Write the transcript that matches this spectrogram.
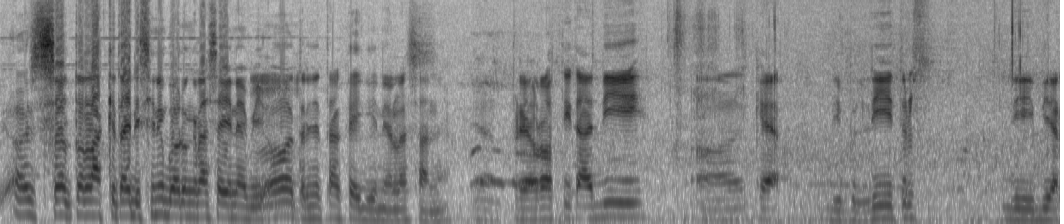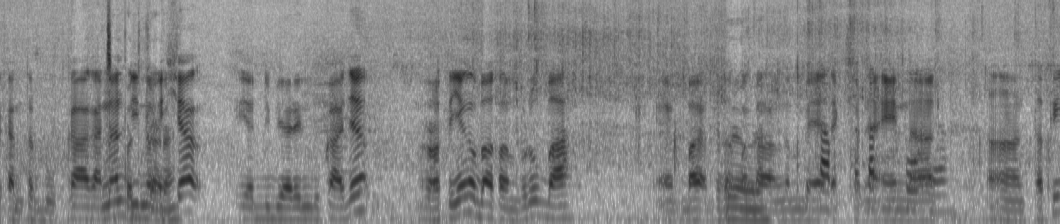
eh, setelah kita di sini baru ngerasain ya, Bi. Oh, ternyata kayak gini alasannya. ya, pria roti tadi eh, kayak dibeli terus dibiarkan terbuka karena Cepet di Indonesia ya dibiarin buka aja rotinya nggak bakalan berubah ya, tetap Bener-bener. bakalan lembek Tetap- teksturnya enak ya. Eh, tapi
